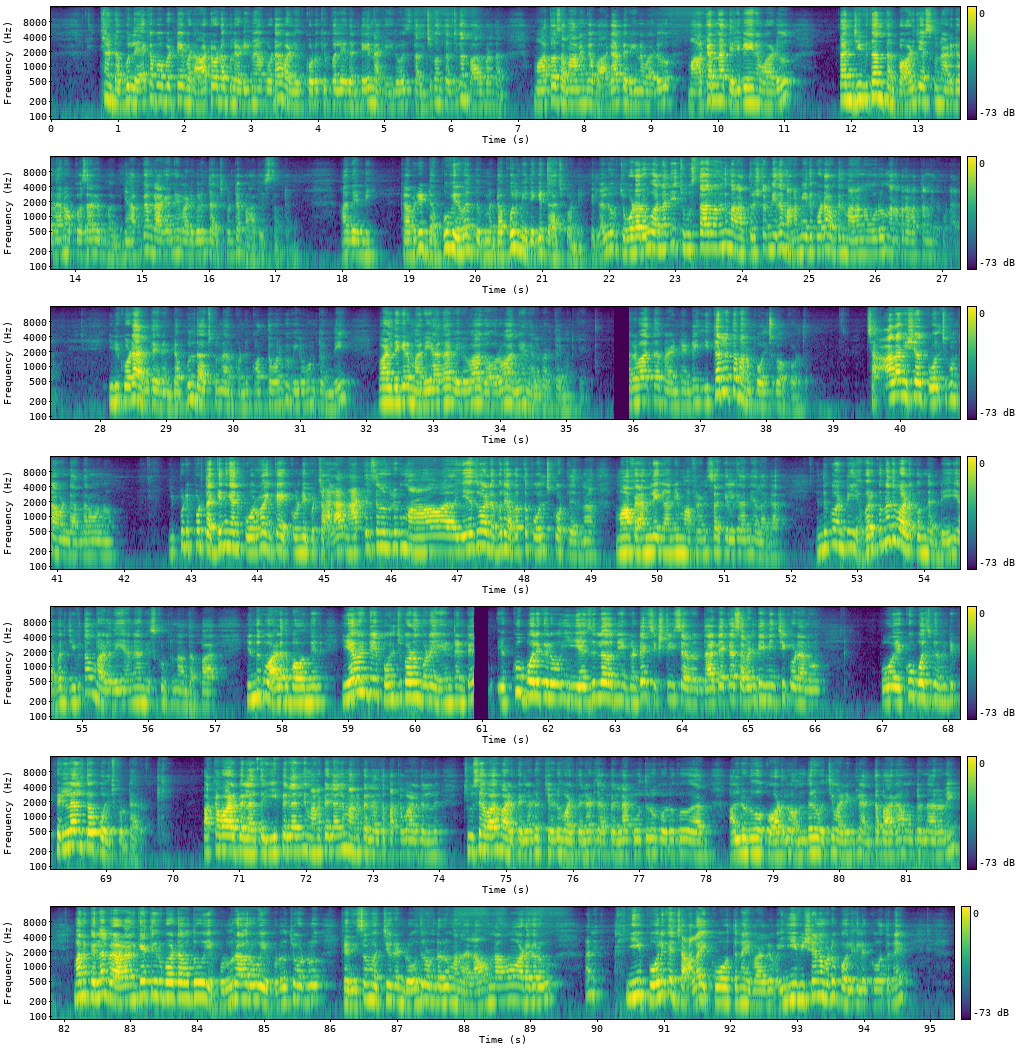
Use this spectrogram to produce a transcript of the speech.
డబ్బు లేకపోబట్టే వాడు ఆటో డబ్బులు అడిగినా కూడా వాళ్ళు కొడుకు ఇవ్వలేదంటే నాకు ఈరోజు తలుచుకొని తలుచుకొని బాధపడతాను. మాతో సమానంగా బాగా పెరిగినవాడు మాకన్నా తెలివైన వాడు తన జీవితాన్ని తను పాడు చేసుకున్నాడు కదా అని ఒక్కోసారి జ్ఞాపకం రాగానే వాడి గురించి తలుచుకుంటే బాధేస్తుంటుంది. అదండి. కాబట్టి డబ్బు విలువ డబ్బులు మీ దగ్గర దాచుకోండి. పిల్లలు చూడరు అన్నది చూస్తారు అన్నది మన అదృష్టం మీద మన మీద కూడా ఉంటుంది. మన నోరు మన ప్రవర్తన మీద కూడా. ఇది కూడా అంతేనండి డబ్బులు దాచుకున్నారు అనుకోండి కొంతవరకు విలువ ఉంటుంది. వాళ్ళ దగ్గర మర్యాద విలువ గౌరవం అన్నీ నిలబడతాయి మనకి. తర్వాత ఏంటంటే ఇతరులతో మనం పోల్చుకోకూడదు. చాలా విషయాలు పోల్చుకుంటామండి అందరమును. ఇప్పుడు ఇప్పుడు తగ్గింది కానీ పూర్వం ఇంకా ఎక్కువ ఉండే. ఇప్పుడు చాలా నాకు తెలిసిన వరకు మా ఏజ్ వాళ్ళు ఎవరు ఎవరితో పోల్చుకోవట్లేదు. నా మా ఫ్యామిలీ కానీ మా ఫ్రెండ్ సర్కిల్ కానీ అలాగా. ఎందుకు అంటే ఎవరికున్నది వాళ్ళకు ఉందండి ఎవరి జీవితం వాళ్ళది అని తీసుకుంటున్నాం తప్ప ఎందుకు వాళ్ళది బాగుంది? అని ఏమంటే పోల్చుకోవడం కూడా ఏంటంటే ఎక్కువ పోలికలు ఈ ఏజ్లో నీకంటే సిక్స్టీ సెవెన్ దాటాక సెవెంటీ నుంచి కూడాను ఓ ఎక్కువ పోల్చుకుంటే పిల్లలతో పోల్చుకుంటారు. పక్క వాళ్ళ పిల్లలతో ఈ పిల్లల్ని మన పిల్లల్ని మన పిల్లలతో పక్క వాళ్ళ పిల్లల్ని. చూసావా? వాళ్ళ పిల్లాడు వచ్చాడు వాడి పిల్లాడు పిల్ల కూతురు కొడుకు అల్లుడు కోడలు అందరూ వచ్చి వాడి ఇంట్లో ఎంత బాగా ఉంటున్నారని మన పిల్లలు రావడానికే తీరుబాటు అవ్వదు. ఎప్పుడూ రారు ఎప్పుడూ చూడరు. కనీసం వచ్చి రెండు రోజులు ఉండరు మనం ఎలా ఉన్నామో అడగరు. అని ఈ పోలికలు చాలా ఎక్కువ అవుతున్నాయి. వాళ్ళు ఈ విషయంలో మటుకు పోలికలు ఎక్కువ అవుతున్నాయి.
